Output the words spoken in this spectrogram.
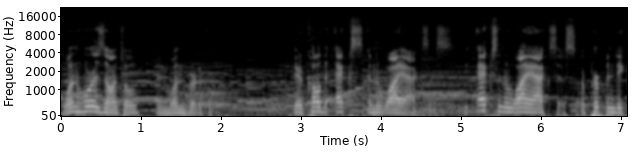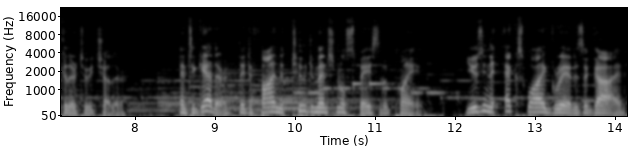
one horizontal and one vertical. They are called the x and the y axis. The x and the y axis are perpendicular to each other, and together they define the two-dimensional space of a plane. Using the xy grid as a guide,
